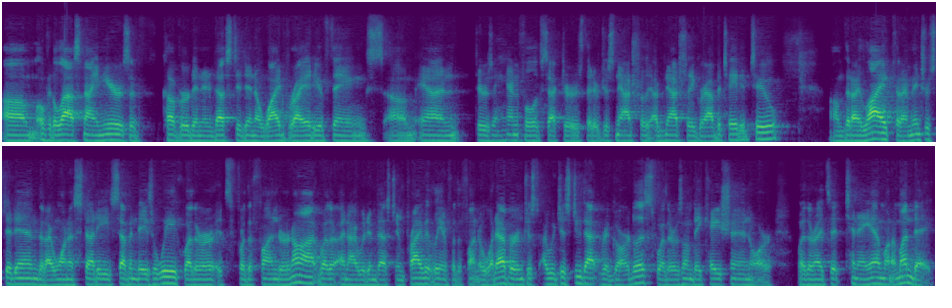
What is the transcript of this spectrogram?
um, over the last nine years, I've covered and invested in a wide variety of things, um, and there's a handful of sectors that have just naturally I've naturally gravitated to. Um, that I like, that I'm interested in, that I want to study seven days a week, whether it's for the fund or not, whether and I would invest in privately and for the fund or whatever, and just I would just do that regardless, whether it was on vacation or whether it's at 10 a.m. on a Monday.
